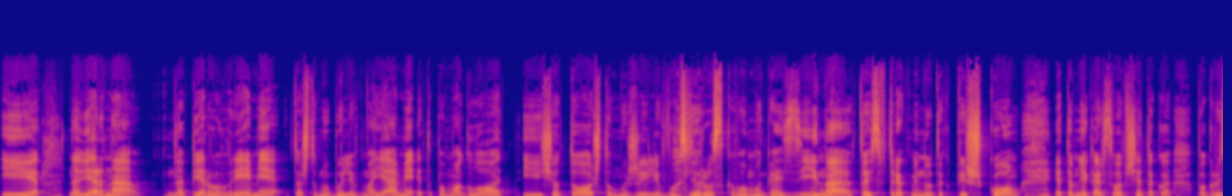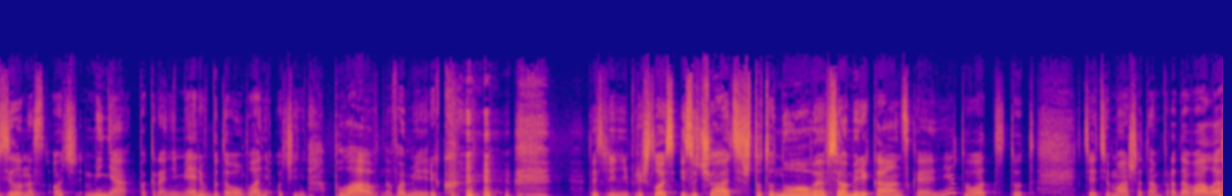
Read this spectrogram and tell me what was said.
и наверное, на первое время то, что мы были в Майами, это помогло, и еще то, что мы жили возле русского магазина, то есть в трех минутах пешком, это, мне кажется, вообще такое погрузило нас, очень, меня, по крайней мере, в бытовом плане очень плавно в Америку. То есть мне не пришлось изучать что-то новое, все американское. Нет, вот тут тетя Маша там продавала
